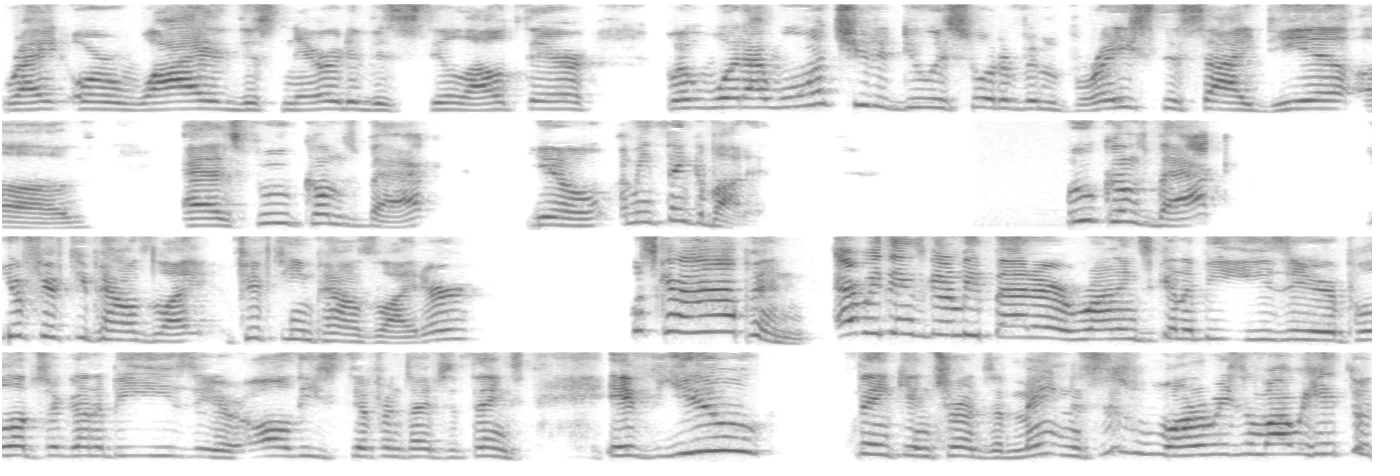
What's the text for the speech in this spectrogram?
right? Or why this narrative is still out there. But what I want you to do is sort of embrace this idea of as food comes back, you know, I mean, think about it. Food comes back, you're 50 pounds light, 15 pounds lighter. What's going to happen? Everything's going to be better. Running's going to be easier. Pull ups are going to be easier. All these different types of things. If you think in terms of maintenance, this is one of the reasons why we hate the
